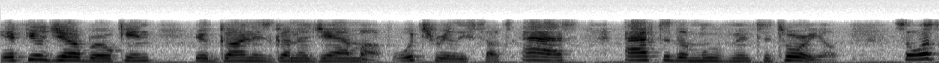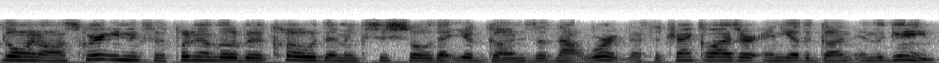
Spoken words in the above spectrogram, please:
if you're jailbroken, your gun is gonna jam up, which really sucks ass after the movement tutorial. So what's going on? Square Enix has put in a little bit of code that makes it so that your gun does not work. That's the tranquilizer or any other gun in the game.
